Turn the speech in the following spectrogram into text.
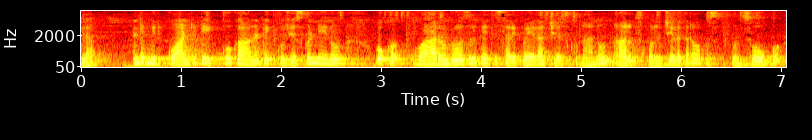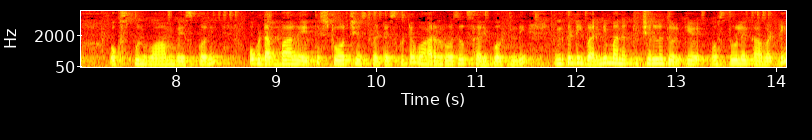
ఇలా అంటే మీరు క్వాంటిటీ ఎక్కువ కావాలంటే ఎక్కువ చేసుకోండి. నేను ఒక వారం రోజులకైతే సరిపోయేలా చేసుకున్నాను. నాలుగు స్పూన్ల జీలకర్ర ఒక స్పూన్ సోపు ఒక స్పూన్ వామ్ వేసుకొని ఒక డబ్బాలో అయితే స్టోర్ చేసి పెట్టేసుకుంటే వారం రోజులకు సరిపోతుంది. ఎందుకంటే ఇవన్నీ మన కిచెన్లో దొరికే వస్తువులే కాబట్టి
